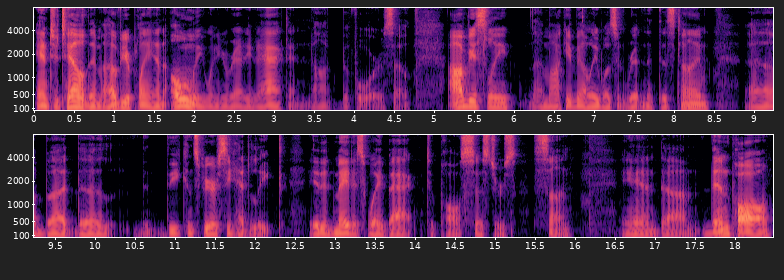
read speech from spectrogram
and to tell them of your plan only when you're ready to act and not before. So, obviously, uh, Machiavelli wasn't written at this time, uh, but the the conspiracy had leaked. It had made its way back to Paul's sister's son, and um, then Paul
